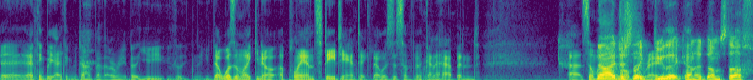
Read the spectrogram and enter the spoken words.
I think we I think we talked about that already, but you that wasn't like you know a planned stage antic. That was just something that kind of happened. Uh, No, I just moment, like right? do that kind of dumb stuff.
